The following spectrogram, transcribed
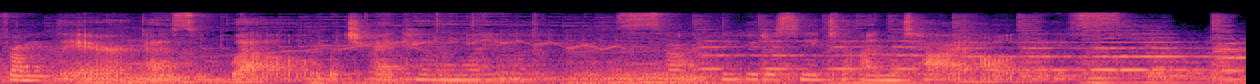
from there as well, which I can link. So I think we just need to untie all of these.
